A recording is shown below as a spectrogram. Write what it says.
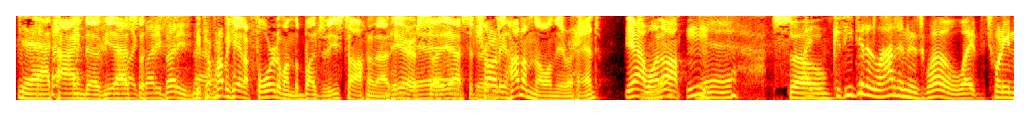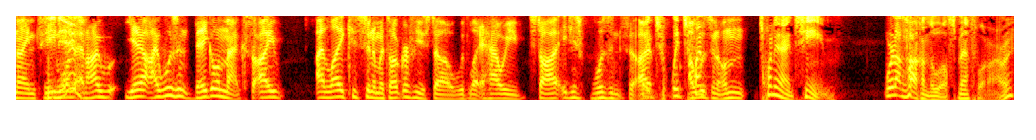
Yeah, kind of. Yeah, like buddy buddies He probably can't afford him on the budget he's talking about here. so Yeah, yeah, so true. Charlie Hunnam though, on the other hand, yeah, why not? Mm. Yeah. So because he did Aladdin as well, like the 2019 He one, did? and I yeah, I wasn't big on that because I I like his cinematography style with like how he started. It just wasn't. For, I, Wait, wait, I wasn't on 2019. We're not talking the Will Smith one, are we?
